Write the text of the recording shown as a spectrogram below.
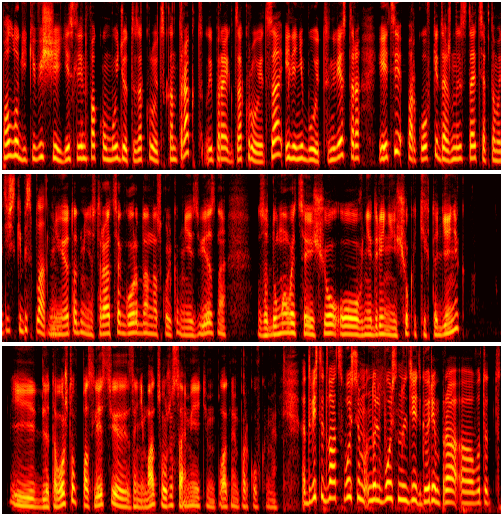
по логике вещей, если инфоком уйдет и закроется контракт, и проект закроется, или не будет инвестора, эти парковки должны стать автоматически бесплатными. Нет, администрация города, насколько мне известно, задумывается еще о внедрении еще каких-то денег и для того, чтобы впоследствии заниматься уже сами этими платными парковками. 228-08-09 говорим про э, вот этот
